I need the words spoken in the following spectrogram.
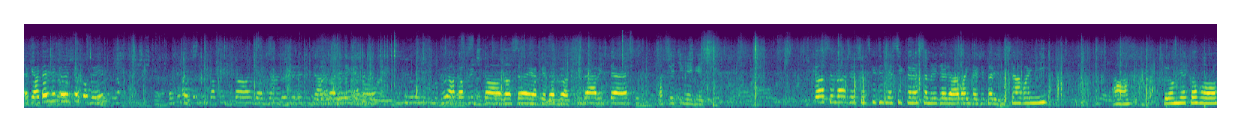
Tak já tady to ještě povím. Ano. Druhá kaplička zase, jak je tak byla křivá, vidíte, a třetí největší. Říkala jsem vám, že všechny ty věci, které sem lidé dávají, takže tady zůstávají. A kromě toho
